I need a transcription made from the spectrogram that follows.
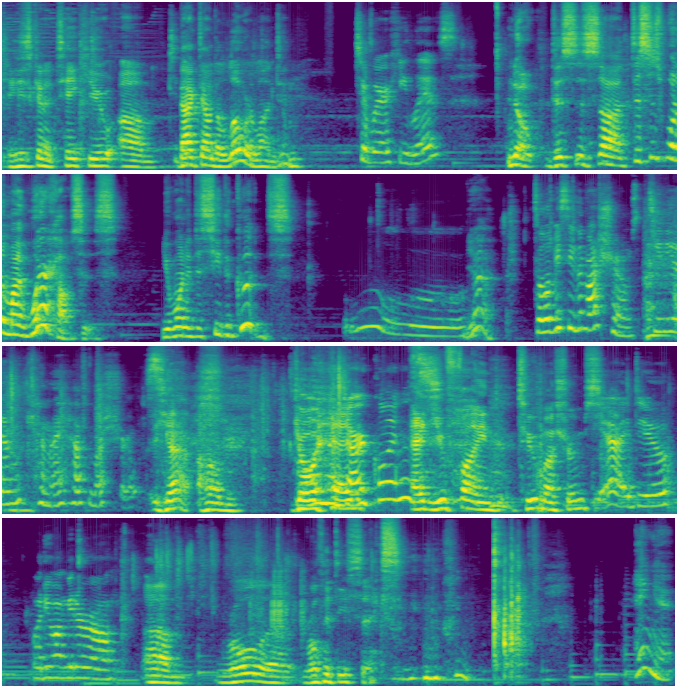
and He's gonna take you um back down to Lower London. To where he lives? No, this is uh this is one of my warehouses. You wanted to see the goods. Ooh. Yeah. So let me see the mushrooms. DM, can I have mushrooms? Yeah. Um go All in the ahead dark ones. and you find two mushrooms. Yeah, I do. What do you want me to roll? Um, roll a roll the d6. Hang it.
